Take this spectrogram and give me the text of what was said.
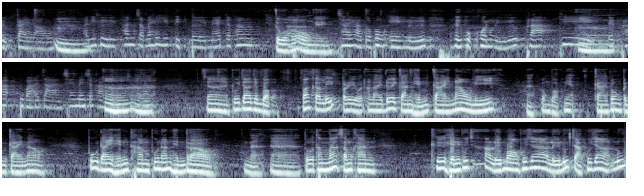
อยู่ไกลเราอืมอันนี้คือท่านจะไม่ให้ยึดติดเลยแม้กระทั่งตัวพระองค์เอง ใช่ค่ะตัวพระองค์เองหรือหรือบุคคลหรือพระที่อ่าเป็นพระครูบาอาจารย์ ใช่ไหมเจ้าคะอ่าฮะใช่ไหมอ่าคะฮะใช่พระเจ้าจึงบอกวักกะลิประโยชน์อะไรด้วยการเห็นกายเน่านี้นะพระองค์บอกเนี่ยกายพระองค์เป็นกายเน่า ผู้ใดเห็นธรรมผู้นั้นเห็นเรา นะตัวธรรมะสำคัญคือเห็นผู้เจ้าหรือมองผู้เจ้าหรือรู้จักผู้เจ้า รู้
